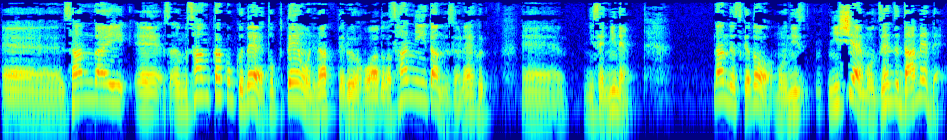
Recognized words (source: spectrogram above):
えー三大、えー、3カ国で得点王になってるフォワードが3人いたんですよね。えー2002年。なんですけど、もう 2, 2試合もう全然ダメで。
